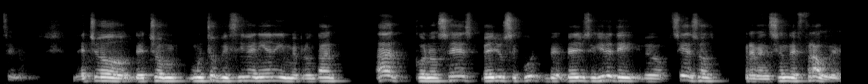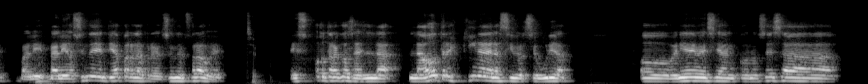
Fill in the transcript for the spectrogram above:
Sí. De hecho, de hecho muchos VC venían y me preguntaban, ah, ¿conoces Value Security? Digo, sí, eso es prevención de fraude, validación de identidad para la prevención del fraude. Es otra cosa, es la, la otra esquina de la ciberseguridad. O venían y me decían, ¿conoces a,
